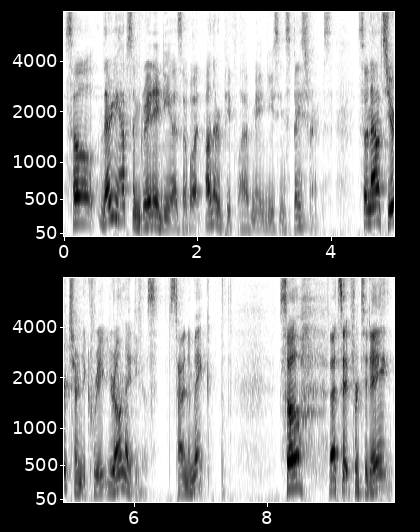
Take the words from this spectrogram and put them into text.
So there you have some great ideas of what other people have made using space frames. So now it's your turn to create your own ideas. It's time to make. So that's it for today.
